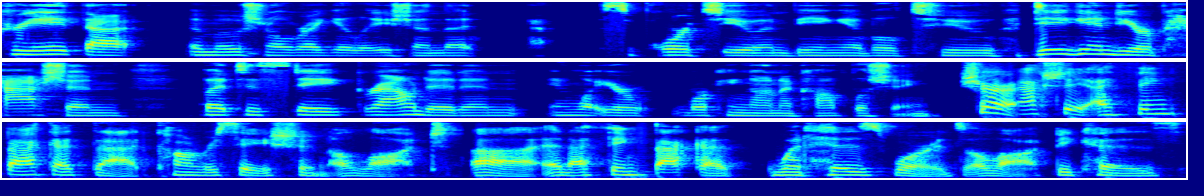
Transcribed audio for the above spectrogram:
create that emotional regulation that supports you and being able to dig into your passion but to stay grounded in in what you're working on accomplishing sure actually i think back at that conversation a lot uh, and i think back at what his words a lot because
